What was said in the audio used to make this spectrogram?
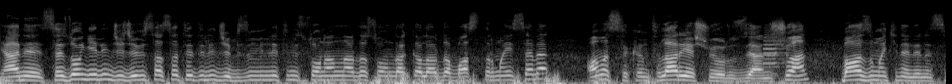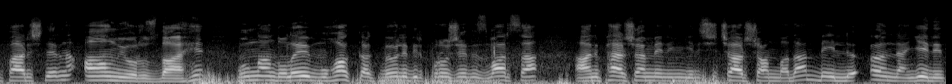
Yani sezon gelince ceviz hasat edilince bizim milletimiz son anlarda son dakikalarda bastırmayı sever ama sıkıntılar yaşıyoruz yani şu an bazı makinelerin siparişlerini almıyoruz dahi. Bundan dolayı muhakkak böyle bir projeniz varsa hani perşembenin gelişi çarşambadan belli önden gelin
